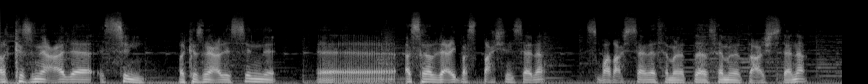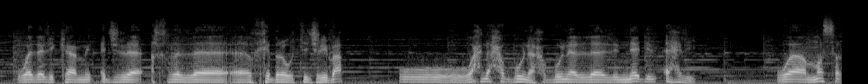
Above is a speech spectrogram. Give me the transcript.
ركزنا على السن. ركزنا على السن آه، أصغر لاعبه 16 سنة 17 سنة 18 18 سنة. وذلك من أجل أخذ ال- الخبرة والتجربة. وإحنا حبونا حبونا للنادي الأهلي. ومصر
